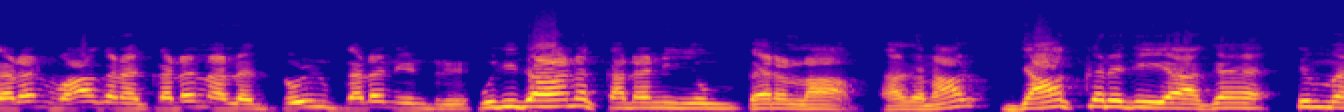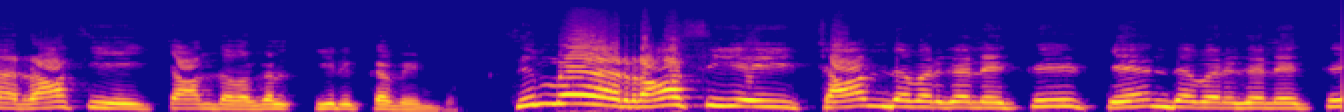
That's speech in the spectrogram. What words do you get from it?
கடன் வாகன கடன் அல்லது தொழில் கடன் என்று புதிதான கடனையும் பெறலாம். அதனால் ஜாக்கிரதையாக சிம்ம ராசியை சார்ந்தவர்கள் இருக்க வேண்டும். சிம்ம ராசியை சார்ந்தவர்களுக்கு தேர்ந்தவர்களுக்கு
